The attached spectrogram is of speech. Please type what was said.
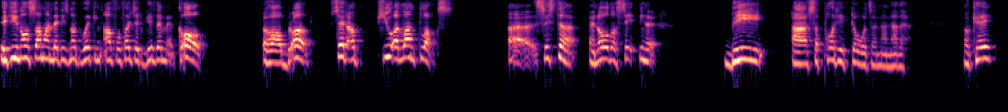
If you know someone that is not waking up for Fajr, give them a call. Oh, bro, set up few alarm clocks. Uh, sister, and all those, you know, be uh, supportive towards one another. Okay?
